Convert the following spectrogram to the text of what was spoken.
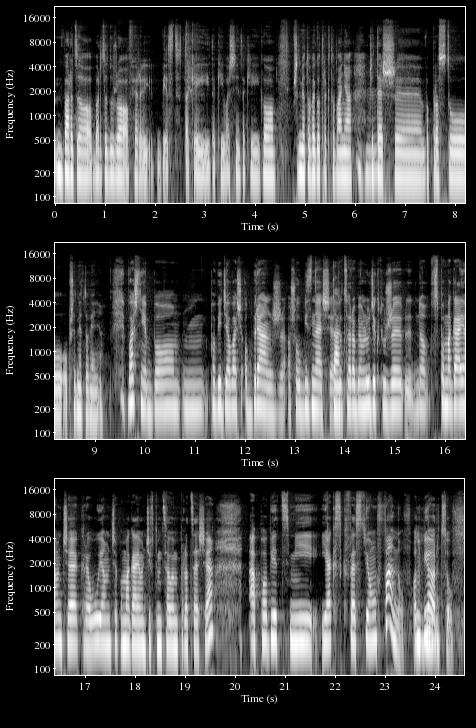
bardzo, bardzo dużo ofiar jest takiej, takiej właśnie takiego przedmiotowego traktowania, Mhm. czy też y, po prostu uprzedmiotowienia. Właśnie, bo mm, powiedziałaś o branży, o show biznesie, Tak. to co robią ludzie, którzy y, no, wspomagają cię, kreują cię, pomagają ci w tym całym procesie. A powiedz mi, jak z kwestią fanów, odbiorców,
